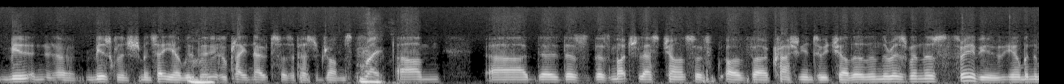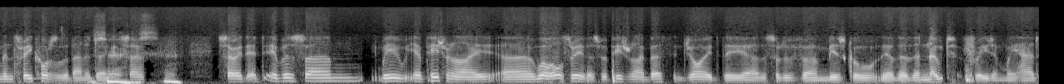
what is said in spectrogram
mu- uh, musical instruments, you know, with, Mhm. who play notes as opposed to drums Right. um, uh, there, there's there's much less chance of of uh, crashing into each other than there is when there's three of you. You know, when when three quarters of the band are doing Sure, it. So sure. so it it, it was um, we yeah, Peter and I uh, well all three of us, but Peter and I both enjoyed the uh, the sort of um, musical the, the the note freedom we had.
